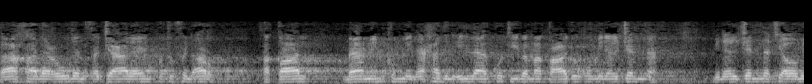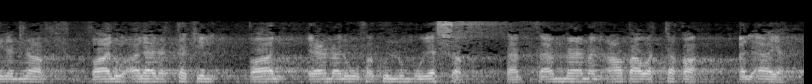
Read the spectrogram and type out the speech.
فأخذ عودا فجعل ينكت في الأرض فقال ما منكم من أحد إلا كتب مقعده من الجنة من الجنة أو من النار قالوا ألا نتكل؟ قال اعملوا فكل ميسر فأما من أعطى واتقى الآية.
